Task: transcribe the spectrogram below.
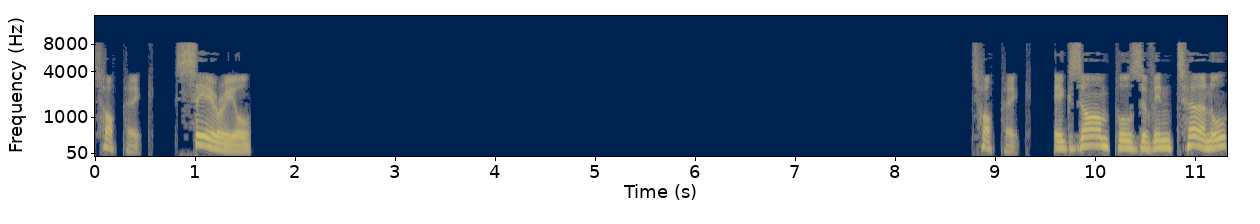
Topic: Serial. Topic: Examples of internal,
